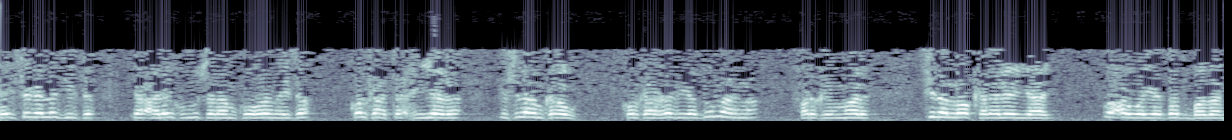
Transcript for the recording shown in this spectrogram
أي سجل لجرت يا عليكم السلام كورا إيسا كل كالتحية إسلام كأول كل كالرقية دمرنا فرق ماله سيدا الله كالاليه وعوية ضد بدن.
